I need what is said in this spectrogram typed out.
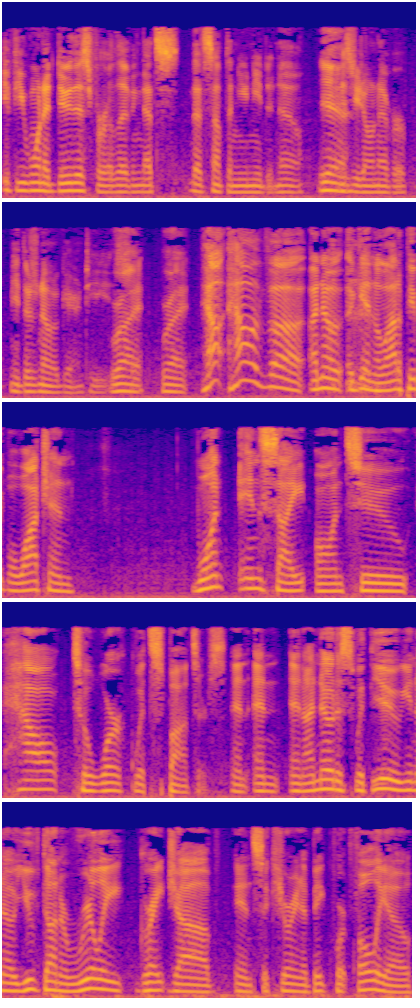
if you want to do this for a living, that's that's something you need to know. Yeah. Because you don't ever, there's no guarantees. Right, right. How how have uh, I know again a lot of people watching want insight onto how to work with sponsors. And and and I noticed with you, you know, you've done a really great job in securing a big portfolio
